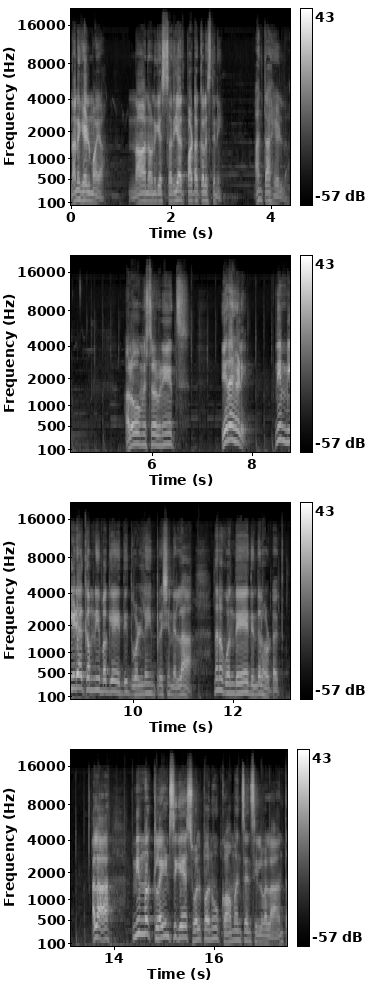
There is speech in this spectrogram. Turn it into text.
ನನಗೆ ಹೇಳ ಮಾಯ, ನಾನು ಅವನಿಗೆ ಸರಿಯಾದ ಪಾಠ ಕಲಿಸ್ತೀನಿ ಅಂತ ಹೇಳ್ದ. ಹಲೋ, ಮಿಸ್ಟರ್ ವಿನೀತ್, ಏನೇ ಹೇಳಿ? ನಿಮ್ಮ ಮೀಡಿಯಾ ಕಂಪ್ನಿ ಬಗ್ಗೆ ಇದ್ದಿದ್ದು ಒಳ್ಳೆ ಇಂಪ್ರೆಷನ್ ಎಲ್ಲ ನನಗೆ ಒಂದೇ ದಿನದಲ್ಲಿ ಹೊರಟೋಯ್ತು. ಅಲ್ಲ, ನಿಮ್ಮ ಕ್ಲೈಂಟ್ಸಿಗೆ ಸ್ವಲ್ಪನೂ ಕಾಮನ್ ಸೆನ್ಸ್ ಇಲ್ವಲ್ಲ ಅಂತ?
